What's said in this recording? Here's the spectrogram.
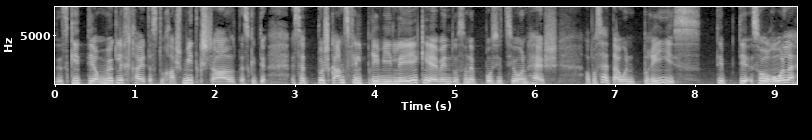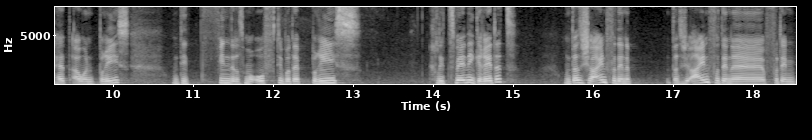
Es gibt die Möglichkeit, dass du kannst mitgestalten. Es gibt dir, es hat, du hast ganz viele Privilegien, wenn du so eine Position hast. Aber es hat auch einen Preis. Die, die, so eine Rolle hat auch einen Preis. Und ich finde, dass man oft über den Preis bisschen zu wenig redet. Und das ist ein von den, das ist ein von den, von dem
